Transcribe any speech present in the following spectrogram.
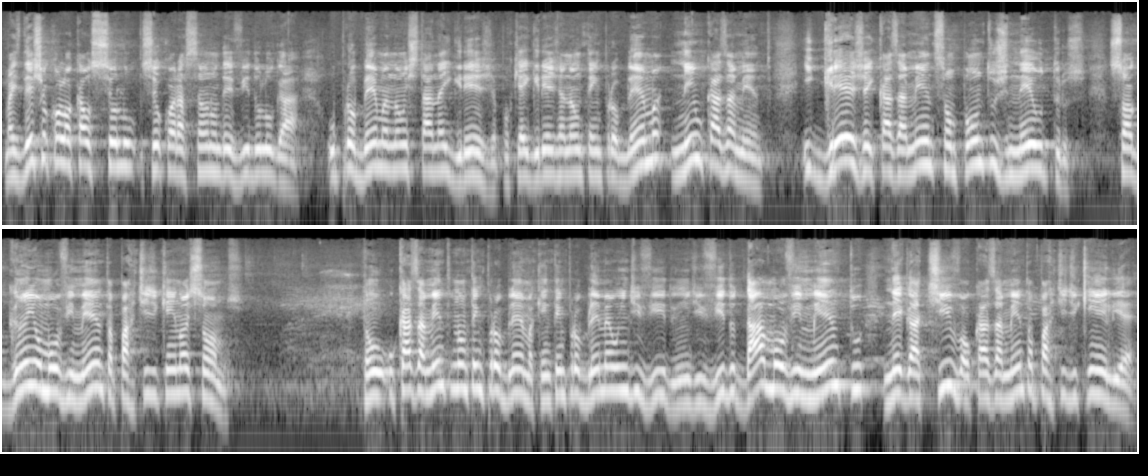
Mas deixa eu colocar o seu, seu coração no devido lugar. O problema não está na igreja, porque a igreja não tem problema, nem o casamento. Igreja e casamento são pontos neutros. Só ganham movimento a partir de quem nós somos. Então, o casamento não tem problema, quem tem problema é o indivíduo. O indivíduo dá movimento negativo ao casamento a partir de quem ele é.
